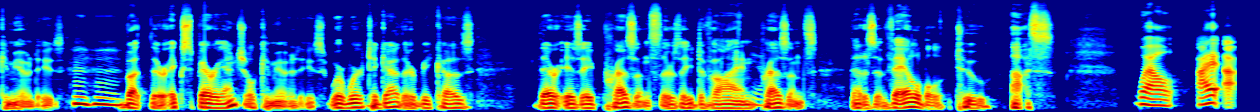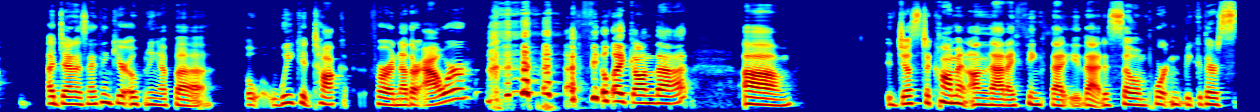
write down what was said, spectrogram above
communities, but they're experiential communities where we're together because there is a presence, there's a divine Yeah. presence that is available to us. well i uh, dennis i think you're opening up a we could talk for another hour. I feel like on that. Um just to comment on that i think that that is so important because there's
